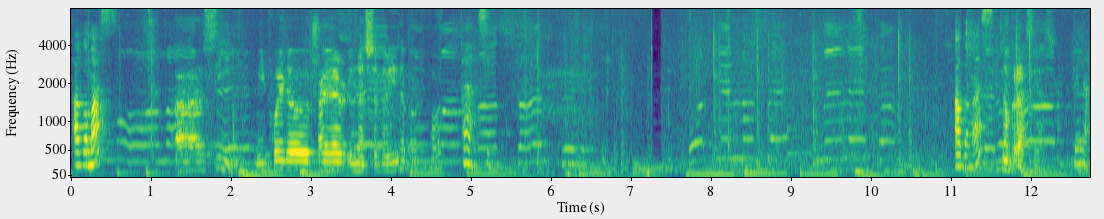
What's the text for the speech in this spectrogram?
¿Algo más? Ah, sí. ¿Me puedo traer una cerveza, por favor? Ah, sí. ¿Algo más? No, gracias. De nada.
